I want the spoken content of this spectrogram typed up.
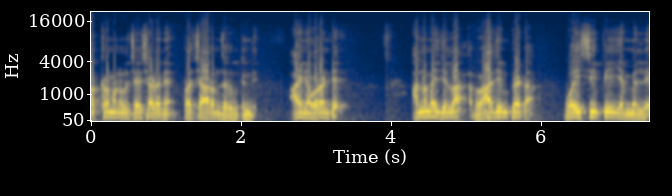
ఆక్రమణలు చేశాడనే ప్రచారం జరుగుతుంది. ఆయన ఎవరంటే అన్నమయ్య జిల్లా రాజంపేట వైసీపీ ఎమ్మెల్యే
